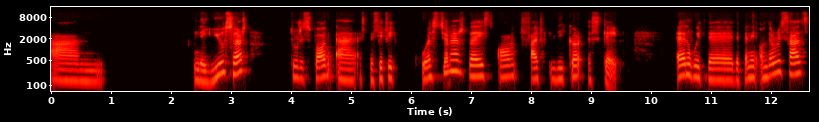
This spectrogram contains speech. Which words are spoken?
and the users to respond a specific questionnaires based on five Likert scale. And with the, depending on the results,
